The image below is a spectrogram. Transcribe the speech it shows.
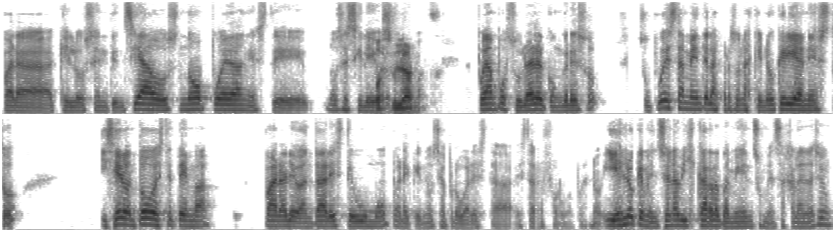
para que los sentenciados no puedan, este, no sé si ley o Postular. reforma, puedan postular al Congreso, supuestamente las personas que no querían esto hicieron todo este tema para levantar este humo para que no se aprobara esta, esta reforma. Pues, ¿no? Y es lo que menciona Vizcarra también en su mensaje a la Nación.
